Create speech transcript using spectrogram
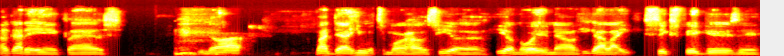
I got an A in class. You know, I my dad, he went to Morehouse. He uh he a lawyer now. He got like six figures and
